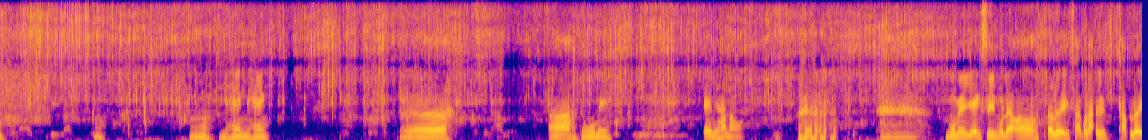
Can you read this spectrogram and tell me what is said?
มอืมอืมมีแห้งมีแห้งเอออ่าดูโมเมเอลิฮานอโมเมแย่งซีนหมดแล้วอ๋อเอาเลยซากุระเออทับเลย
